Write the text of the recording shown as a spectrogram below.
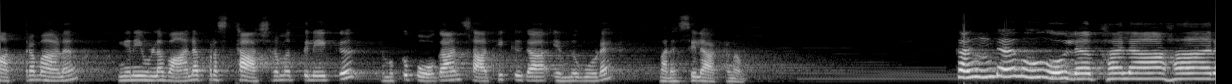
മാത്രമാണ് ഇങ്ങനെയുള്ള വാനപ്രസ്ഥ ആശ്രമത്തിലേക്ക് നമുക്ക് പോകാൻ സാധിക്കുക എന്നുകൂടെ മനസ്സിലാക്കണം. കന്ദമൂലഫലാഹാര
